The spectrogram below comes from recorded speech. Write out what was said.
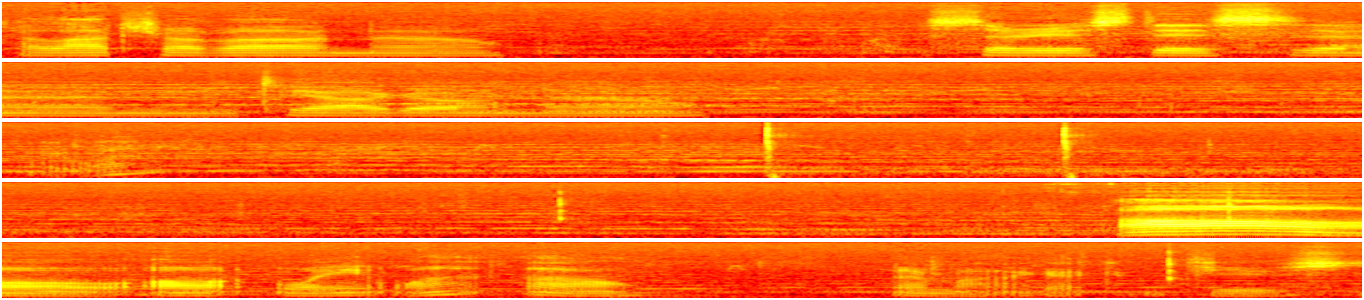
Calatrava, no. Sirius de Santiago, no. Wait, what? Oh, oh, wait, what? Oh, never mind, I got confused.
